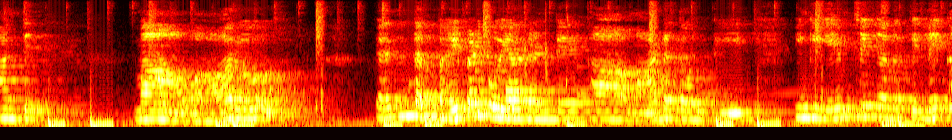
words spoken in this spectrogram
అంతే. మా వారు ఎంత భయపడిపోయారంటే ఆ మాటతోటి. ఇంక ఏం చేయాలో తెలియక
